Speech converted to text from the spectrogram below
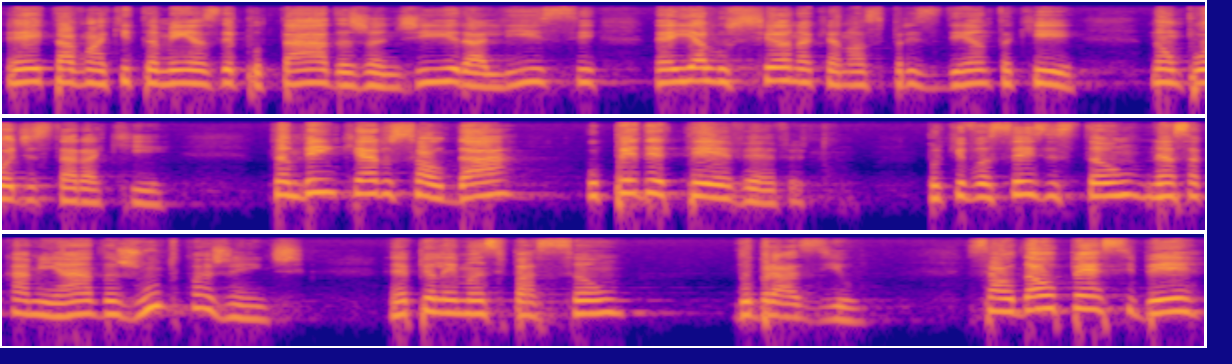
é, estavam aqui também as deputadas Jandira, Alice né, e a Luciana, que é a nossa presidenta, que não pôde estar aqui. Também quero saudar o PDT, Everton, porque vocês estão nessa caminhada junto com a gente, né, pela emancipação do Brasil. Saudar o PSB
